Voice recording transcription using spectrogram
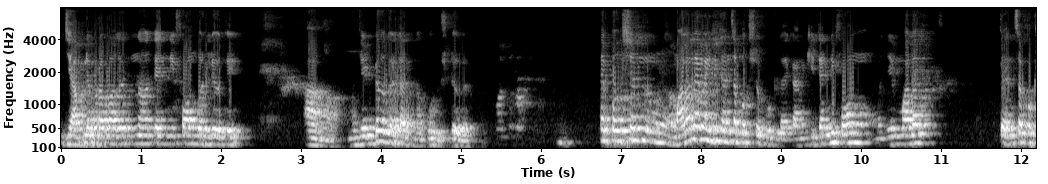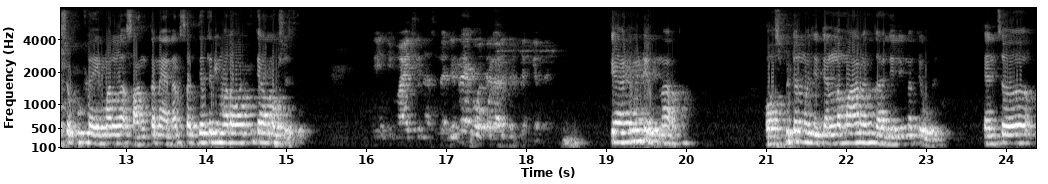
जे आपल्या प्रभागातनं त्यांनी फॉर्म भरले होते. हा म्हणजे ड गटात ना पुरुष ड गट पक्ष? पक्ष मला नाही माहिती त्यांचा पक्ष कुठला आहे कारण की त्यांनी फॉर्म म्हणजे मला त्यांचा पक्ष कुठला आहे मला सांगता नाही येणार. सध्या तरी मला वाटतं त्या पक्षाचे केलंय ते ऍडमिट आहेत ना आता. हॉस्पिटलमध्ये त्यांना मारहाण झालेली ना तेवढे. त्यांचं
